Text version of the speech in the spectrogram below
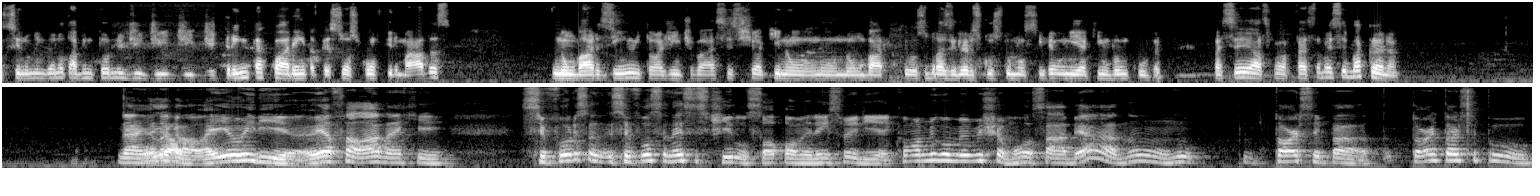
Se não me engano, tava em torno de, de, de, de 30, 40 pessoas confirmadas num barzinho. Então a gente vai assistir aqui num, num, num bar que os brasileiros costumam se reunir aqui em Vancouver. Vai ser, a festa vai ser bacana. Não, é Legal. legal. Aí eu iria. Eu ia falar, né, que se fosse, se fosse nesse estilo só palmeirense, eu iria. Que um amigo meu me chamou, sabe? Ah, não, não torce pra. Tor, torce pro,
